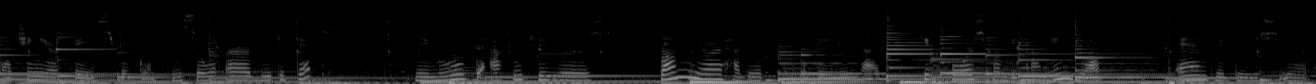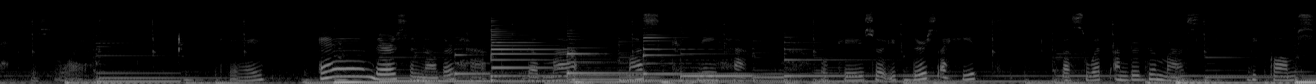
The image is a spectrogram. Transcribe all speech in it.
touching your face frequently. So, what are our beauty tips? Remove the acne triggers from your habit of daily life. Keep pores from becoming blocked and reduce your excess oil. Okay, and there's another hack the ma- maskne hack. Okay, so if there's a heat plus sweat under the mask, becomes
